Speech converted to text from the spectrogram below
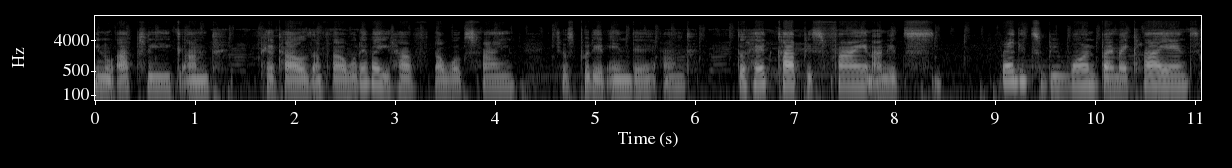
you know, applique and petals and flower, whatever you have that works fine. Just put it in there. And the head cap is fine and it's ready to be worn by my clients.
